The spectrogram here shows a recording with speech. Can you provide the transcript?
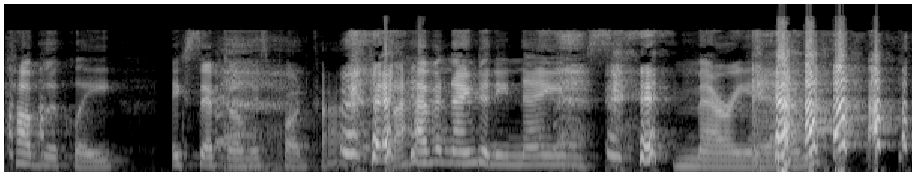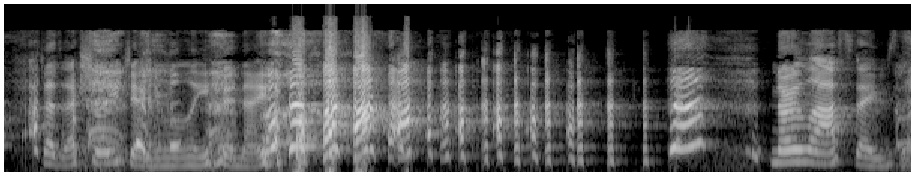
publicly except on this podcast. But I haven't named any names, Marianne. That's actually genuinely her name. no last names though.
